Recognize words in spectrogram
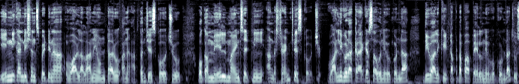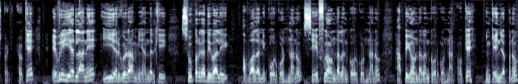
ఎన్ని కండిషన్స్ పెట్టినా వాళ్ళు అలానే ఉంటారు అని అర్థం చేసుకోవచ్చు ఒక మేల్ మైండ్ సెట్ని అండర్స్టాండ్ చేసుకోవచ్చు. వాళ్ళని కూడా క్రాకర్స్ అవ్వనివ్వకుండా దివాళికి టపటపా పేలనివ్వకుండా చూసుకోండి ఓకే? ఎవ్రీ ఇయర్ లానే ఈ ఇయర్ కూడా మీ అందరికీ సూపర్గా దివాళీ అవ్వాలని కోరుకుంటున్నాను సేఫ్గా ఉండాలని కోరుకుంటున్నాను హ్యాపీగా ఉండాలని కోరుకుంటున్నాను. ఓకే ఇంకేం చెప్పను?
